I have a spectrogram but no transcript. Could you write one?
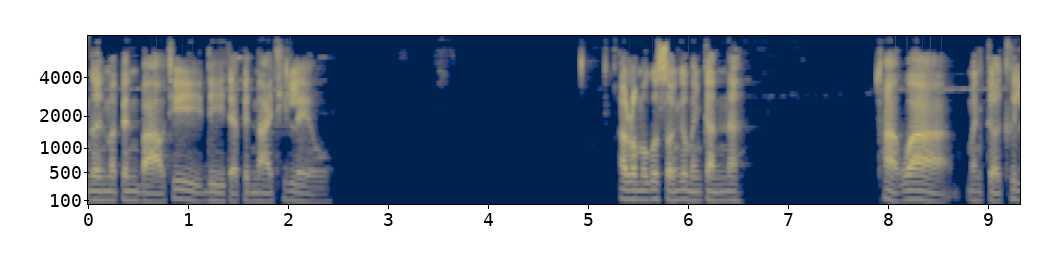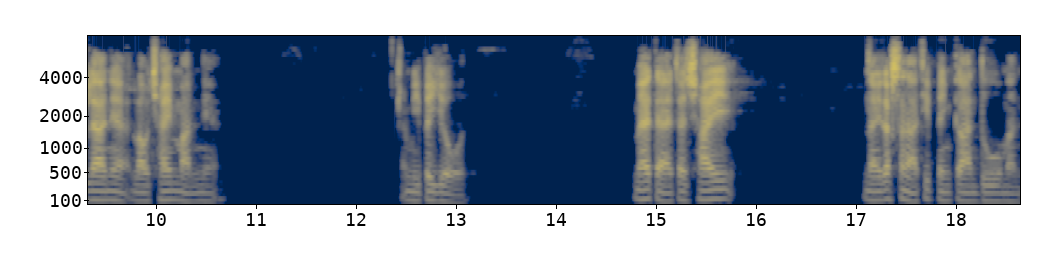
เงินมาเป็นบ่าวที่ดีแต่เป็นนายที่เลวอารมณ์อกุศลก็เหมือนกันนะถ้าหากว่ามันเกิดขึ้นแล้วเนี่ย เราใช้มันเนี่ย มีประโยชน์ แม้แต่จะใช้ในลักษณะที่เป็นการดูมัน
